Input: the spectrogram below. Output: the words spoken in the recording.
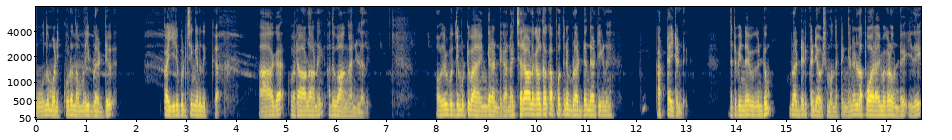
മൂന്ന് മണിക്കൂർ നമ്മൾ ഈ ബ്ലഡ് കയ്യിൽ പിടിച്ച് ഇങ്ങനെ നിൽക്കുക ആകെ ഒരാളാണ് അത് വാങ്ങാനുള്ളത്. അതൊരു ബുദ്ധിമുട്ട് ഭയങ്കരമുണ്ട് കാരണം ചില ആളുകൾക്കൊക്കെ തന്നെ ബ്ലഡ് എന്താ കട്ടായിട്ടുണ്ട് എന്നിട്ട് പിന്നെ വീണ്ടും ബ്ലഡ് എടുക്കേണ്ട ആവശ്യം വന്നിട്ട്. ഇങ്ങനെയുള്ള പോരായ്മകളുണ്ട്. ഇത്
